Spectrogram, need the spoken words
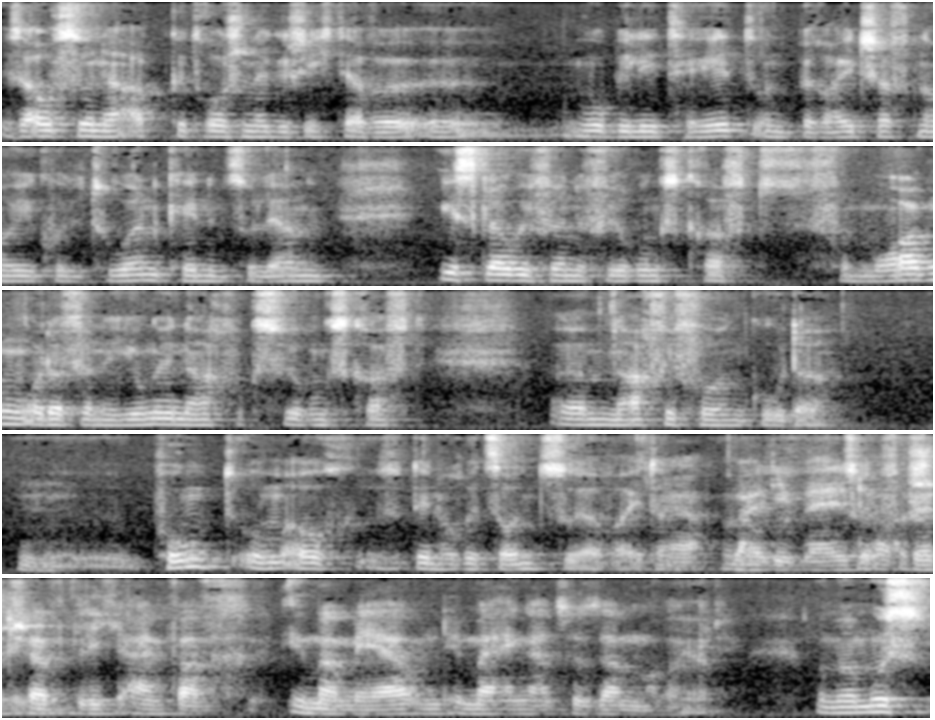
ist auch so eine abgedroschene Geschichte, aber äh, Mobilität und Bereitschaft, neue Kulturen kennenzulernen, ist, glaube ich, für eine Führungskraft von morgen oder für eine junge Nachwuchsführungskraft ähm, nach wie vor ein guter mhm. Punkt, um auch den Horizont zu erweitern. Ja, weil die Welt auch wirtschaftlich einfach immer mehr und immer enger zusammenrückt. Ja. Und man muss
